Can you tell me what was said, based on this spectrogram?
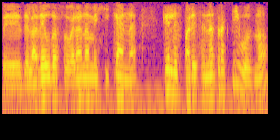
eh, de la deuda soberana mexicana que les parecen atractivos, ¿no?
